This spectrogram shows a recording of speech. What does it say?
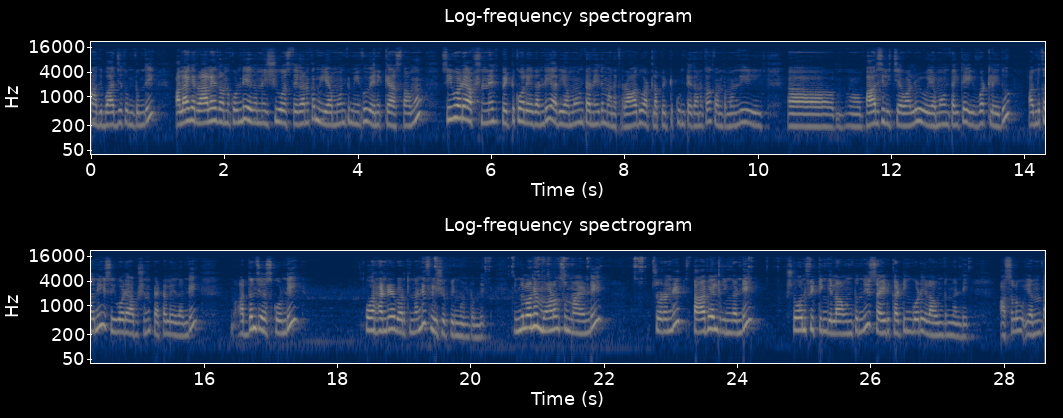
మాది బాధ్యత ఉంటుంది. అలాగే రాలేదనుకోండి ఏదైనా ఇష్యూ వస్తే కనుక మీ అమౌంట్ మీకు వెనక్కేస్తాము. సిఓడి ఆప్షన్ అనేది పెట్టుకోలేదండి. అది అమౌంట్ అనేది మనకు రాదు. అట్లా పెట్టుకుంటే కనుక కొంతమంది పార్సిల్ ఇచ్చేవాళ్ళు అమౌంట్ అయితే ఇవ్వట్లేదు. అందుకని సిఓడి ఆప్షన్ పెట్టలేదండి. అర్థం చేసుకోండి. ఫోర్ హండ్రెడ్ పడుతుందండి. ఫ్రీ షిప్పింగ్ ఉంటుంది. ఇందులోనే మోడల్స్ ఉన్నాయండి. చూడండి. టాబేల్ రింగ్ అండి. స్టోన్ ఫిట్టింగ్ ఇలా ఉంటుంది. సైడ్ కటింగ్ కూడా ఇలా ఉంటుందండి. అసలు ఎంత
